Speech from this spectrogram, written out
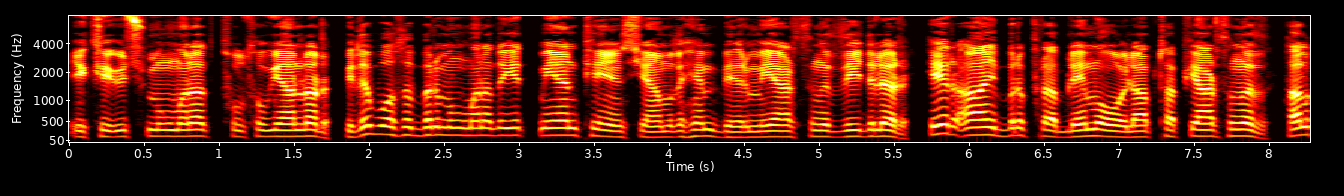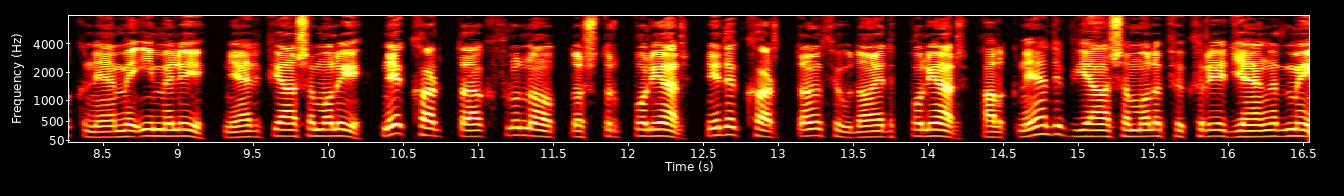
iki, üç müň manat pul sowýarlar. Bize bolsa bir müň manada ýetmeýän pensiýamyzy hem bermeýärsiňiz diýdiler. Her aý bir problema oýlap tapýarsyňyz. Halk näme iýmeli, nädip ýaşamaly? Ne kartdaky puly nagtlaşdyryp bolýar, ne-de kartdan söwda edip bolýar. Halk nädip ýaşamaly pikir edýäňizmi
